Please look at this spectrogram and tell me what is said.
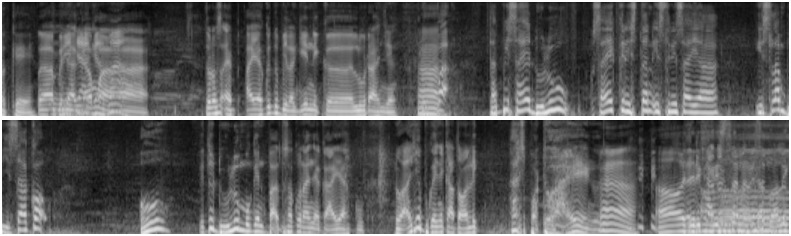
Oke. Eh, beda, Beda agama. agama. Terus eh, ayahku tuh bilang gini ke lurahnya, Ah. Pak, tapi saya dulu saya Kristen istri saya Islam bisa kok. Oh, itu dulu mungkin Pak. Terus aku nanya ke ayahku, lo ayah bukannya Katolik? Hah, podo ae. Ah. Oh, jadi Kristen dan Katolik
